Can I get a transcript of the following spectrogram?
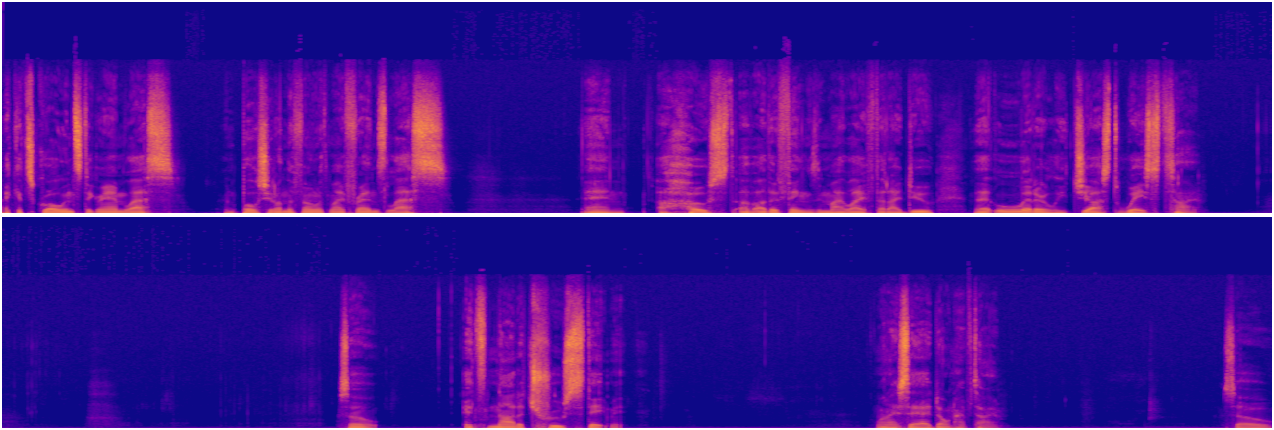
I could scroll Instagram less and bullshit on the phone with my friends less and a host of other things in my life that I do that literally just waste time. So it's not a true statement when I say I don't have time. So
